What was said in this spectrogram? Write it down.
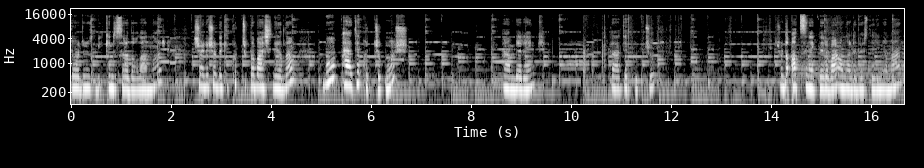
gördüğünüz gibi ikinci sırada olanlar. Şöyle şuradaki kurtçukla başlayalım. Bu pelte kurtçukmuş. Pembe renk. Pelte kurtçuk. Şurada at sinekleri var. Onları da göstereyim hemen.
